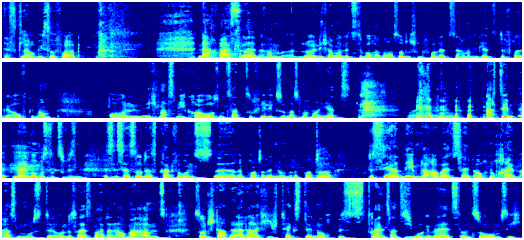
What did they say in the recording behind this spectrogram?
Das glaube ich sofort. Nach Ja, was? klar, äh, wir haben, neulich haben wir letzte Woche war es oder schon vorletzte, haben wir die letzte Folge aufgenommen. Und ich mach's Mikro aus und sag zu Felix, und was machen wir jetzt? Weil, also, nachdem, äh, nein, man muss dazu wissen, es ist ja so, dass gerade für uns äh, Reporterinnen und Reporter das sehr neben der Arbeitszeit auch noch reinpassen musste. Und das heißt, man hat dann auch mal abends so einen Stapel alter Archivtexte noch bis 23 Uhr gewälzt und so, um sich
